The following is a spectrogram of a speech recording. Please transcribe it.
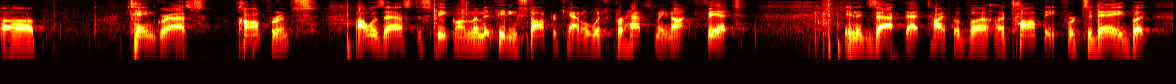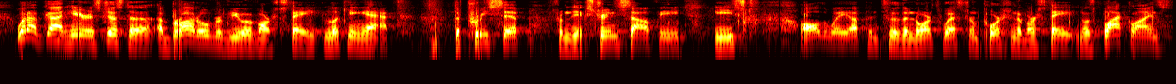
uh, tame grass conference, I was asked to speak on limit feeding stocker cattle, which perhaps may not fit in exact that type of a, a topic for today. But what I've got here is just a, a broad overview of our state, looking at the precip from the extreme southeast east, all the way up into the northwestern portion of our state. And those black lines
